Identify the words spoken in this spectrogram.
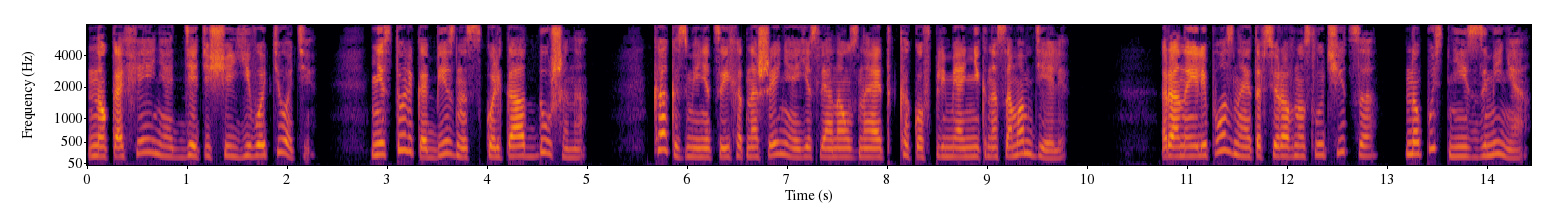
Но кофейня — детище его тети. Не столько бизнес, сколько отдушина. Как изменятся их отношения, если она узнает, каков племянник на самом деле? Рано или поздно это все равно случится, но пусть не из-за меня.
